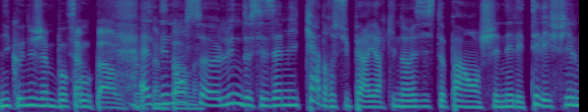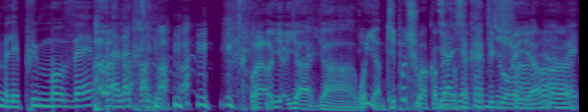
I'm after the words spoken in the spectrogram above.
ni connue. J'aime beaucoup. Ça me parle. ça, Elle ça dénonce euh, l'une de ses amies cadres supérieurs qui ne résiste pas à enchaîner les téléfilms les plus mauvais à la télé. Ouais, y, a- y oui, il y a un petit peu de choix quand même a- dans cette catégorie. choix, hein. ouais.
